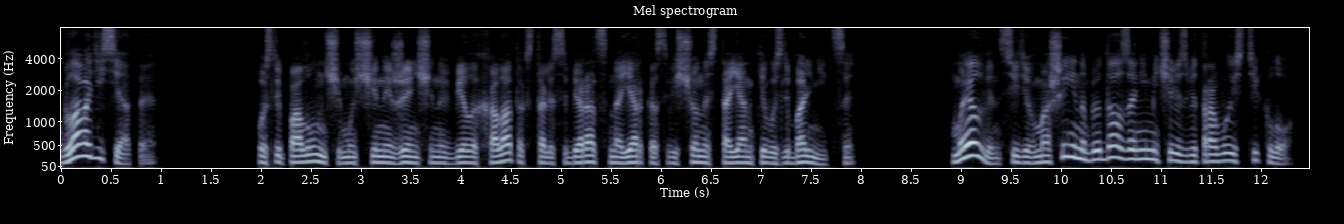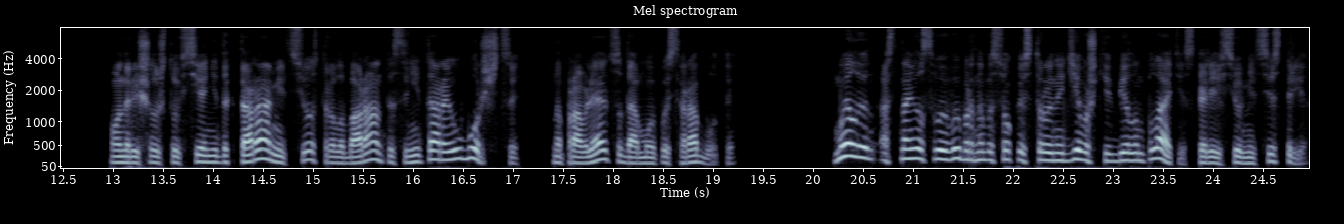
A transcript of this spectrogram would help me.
Глава 10. После полуночи мужчины и женщины в белых халатах стали собираться на ярко освещенной стоянке возле больницы. Мелвин, сидя в машине, наблюдал за ними через ветровое стекло. Он решил, что все они доктора, медсестры, лаборанты, санитары и уборщицы направляются домой после работы. Мелвин остановил свой выбор на высокой стройной девушке в белом платье, скорее всего, медсестре.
